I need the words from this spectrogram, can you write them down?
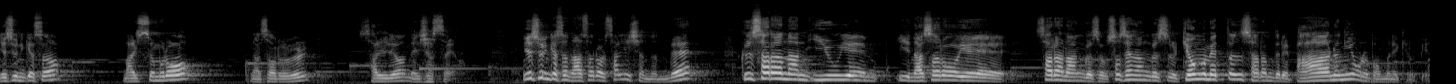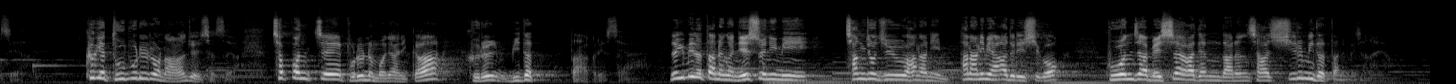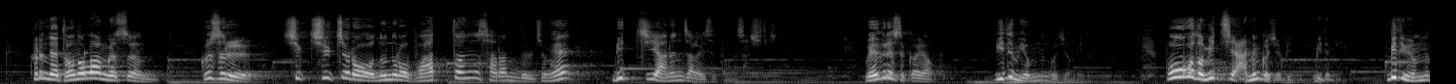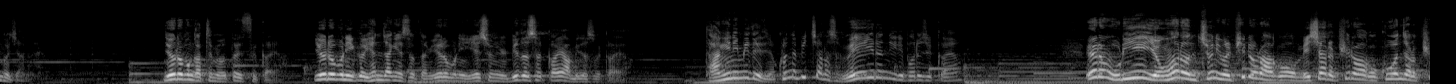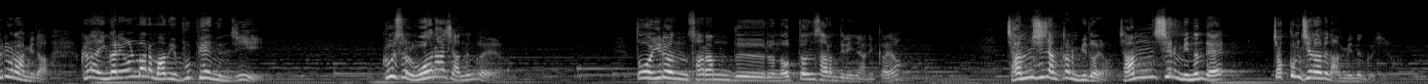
예수님께서 말씀으로 나사로를 살려내셨어요. 예수님께서 나사로를 살리셨는데 그 살아난 이후에 이 나사로의 살아난 것을 소생한 것을 경험했던 사람들의 반응이 오늘 본문에 기록되어 있어요. 크게 두 부류로 나눠져 있었어요. 첫 번째 부류는 뭐냐니까 그를 믿었다 그랬어요. 여기 믿었다는 건 예수님이 창조주 하나님, 하나님의 아들이시고 구원자 메시아가 된다는 사실을 믿었다는 거잖아요. 그런데 더 놀라운 것은 그것을 실- 실제로 눈으로 봤던 사람들 중에 믿지 않은 자가 있었다는 사실이죠. 왜 그랬을까요? 믿음이 없는 거죠, 믿음. 보고도 믿지 않는 거죠, 믿음, 믿음이. 믿음이 없는 거잖아요. 여러분 같으면 어떠했을까요? 여러분이 그 현장에 있었다면 여러분이 예수님을 믿었을까요? 안 믿었을까요? 당연히 믿어야죠. 그런데 믿지 않아서 왜 이런 일이 벌어질까요? 여러분 우리의 영혼은 주님을 필요로 하고 메시아를 필요로 하고 구원자로 필요로 합니다. 그러나 인간이 얼마나 마음이 부패했는지 그것을 원하지 않는 거예요. 또 이런 사람들은 어떤 사람들이냐니까요. 잠시 잠깐은 믿어요. 잠시는 믿는데 조금 지나면 안 믿는 거죠.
